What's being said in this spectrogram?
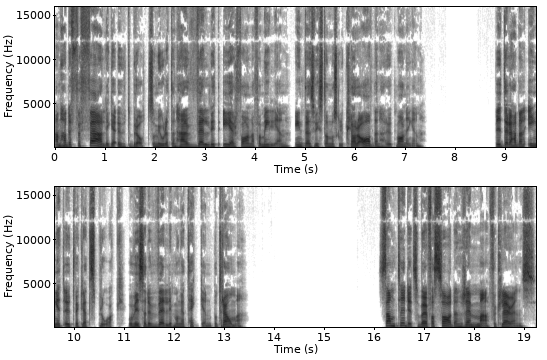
Han hade förfärliga utbrott som gjorde att den här väldigt erfarna familjen inte ens visste om de skulle klara av den här utmaningen. Vidare hade han inget utvecklat språk och visade väldigt många tecken på trauma. Samtidigt så började fasaden rämma för Clarence.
